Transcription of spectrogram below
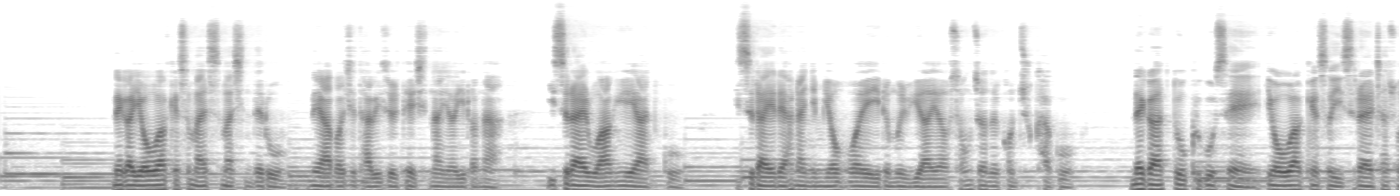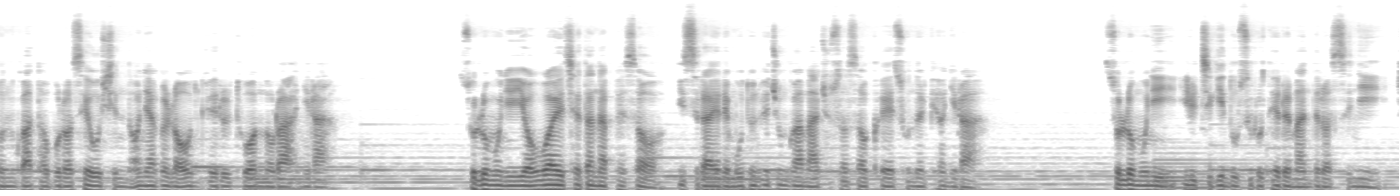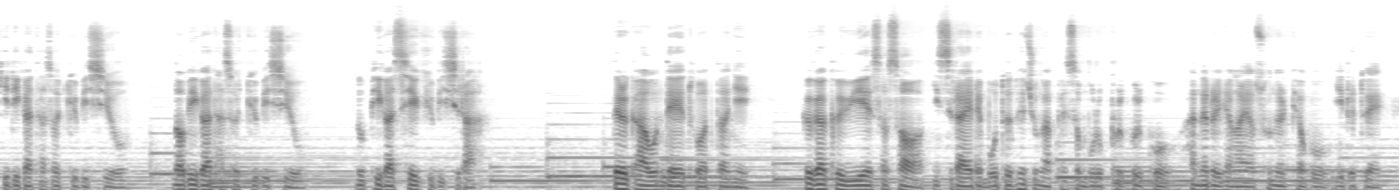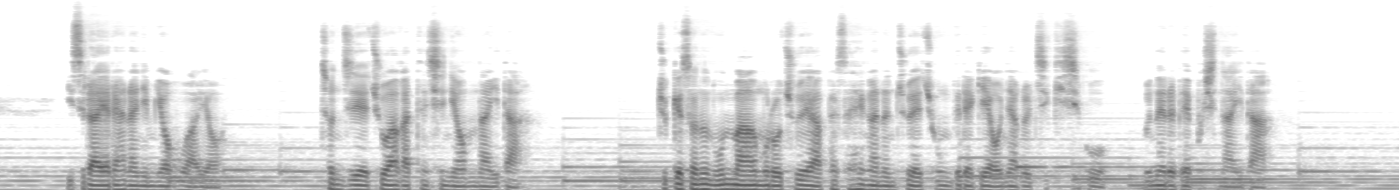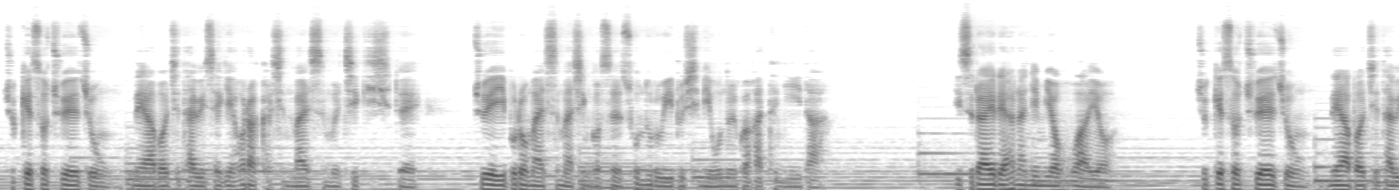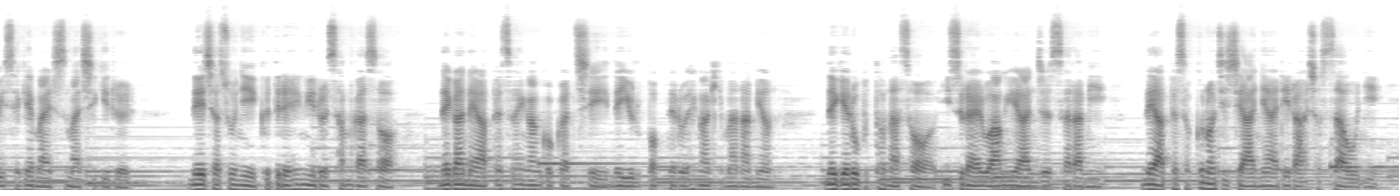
내가 여호와께서 말씀하신 대로 내 아버지 다윗을 대신하여 일어나 이스라엘 왕위에 앉고 이스라엘의 하나님 여호와의 이름을 위하여 성전을 건축하고 내가 또 그곳에 여호와께서 이스라엘 자손과 더불어 세우신 언약을 넣은 궤를 두었노라 하니라. 솔로몬이 여호와의 제단 앞에서 이스라엘의 모든 회중과 마주서서 그의 손을 펴니라. 솔로몬이 일찍이 노수로 대를 만들었으니 길이가 다섯 규빗이요 너비가 다섯 규빗이요 높이가 세 규빗이라. 뜰 가운데에 두었더니 그가 그 위에 서서 이스라엘의 모든 회중 앞에서 무릎을 꿇고 하늘을 향하여 손을 펴고 이르되 이스라엘의 하나님 여호와여 천지에 주와 같은 신이 없나이다. 주께서는 온 마음으로 주의 앞에서 행하는 주의 종들에게 언약을 지키시고 은혜를 베푸시나이다. 주께서 주의 종 내 아버지 다윗에게 허락하신 말씀을 지키시되 주의 입으로 말씀하신 것을 손으로 이루심이 오늘과 같으니이다. 이스라엘의 하나님 여호와여 주께서 주의 종 내 아버지 다윗에게 말씀하시기를 내 자손이 그들의 행위를 삼가서 내가 내 앞에서 행한 것 같이 내 율법대로 행하기만 하면 내게로부터 나서 이스라엘 왕위에 앉을 사람이 내 앞에서 끊어지지 아니하리라 하셨사오니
